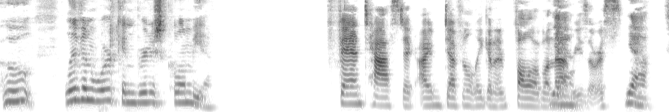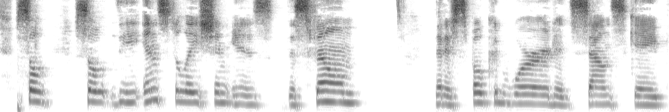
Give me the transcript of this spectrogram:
Who live and work in British Columbia. Fantastic. I'm definitely going to follow up on Yeah. that resource. Yeah. So so the installation is this film that is spoken word and soundscape,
